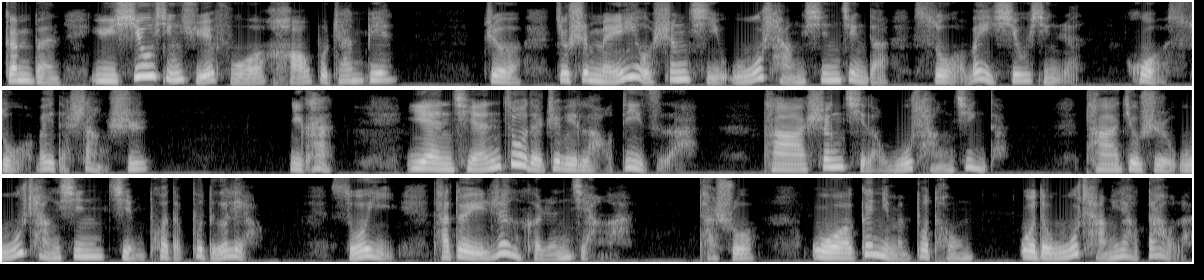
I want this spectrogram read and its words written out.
根本与修行学佛毫不沾边。这就是没有升起无常心境的所谓修行人，或所谓的上师。你看，眼前坐的这位老弟子啊，他升起了无常境的，他就是无常心紧迫的不得了，所以他对任何人讲啊，他说：“我跟你们不同，我的无常要到了，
